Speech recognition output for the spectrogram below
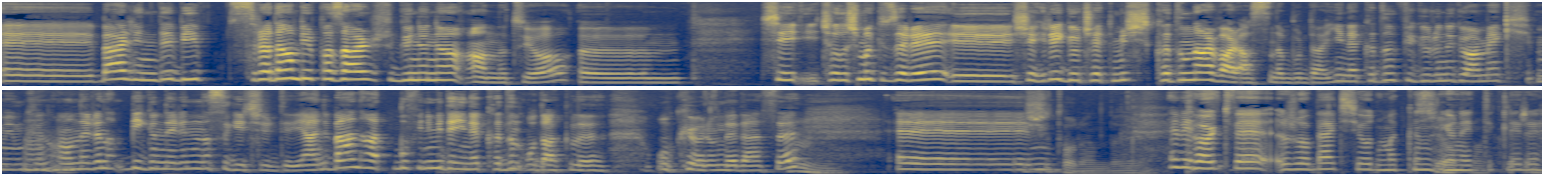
Ee, Berlin'de bir sıradan bir pazar gününü anlatıyor. Ee, şey çalışmak üzere e, şehre göç etmiş kadınlar var aslında burada. Yine kadın figürünü görmek mümkün. Hı hı. Onların bir günlerini nasıl geçirdiği. Yani ben hat bu filmi de yine kadın odaklı okuyorum nedense. Hmm, Ee, eşit oranda. evet. evet. Kurt ve Robert Siodmak'ın Siodmak. yönettikleri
